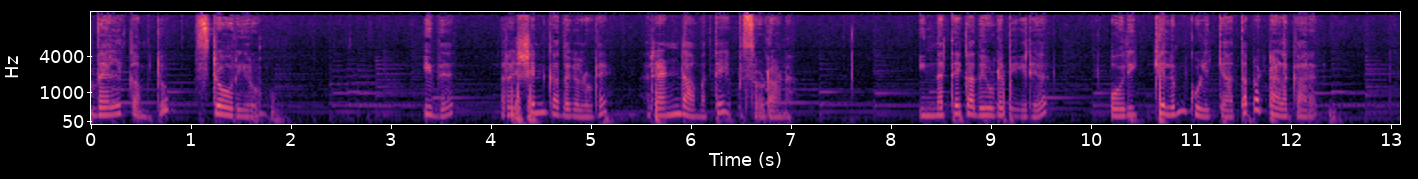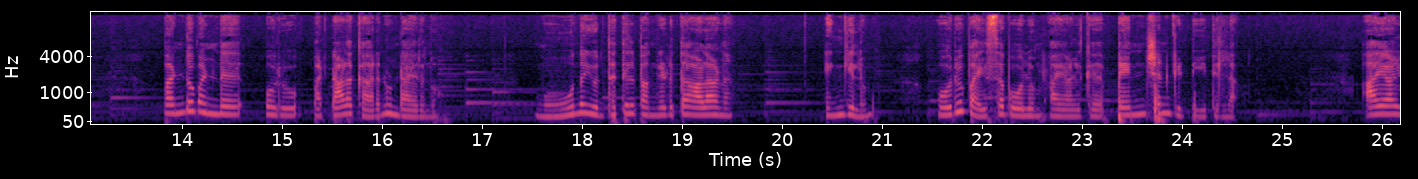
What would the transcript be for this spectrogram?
വെൽക്കം ടു സ്റ്റോറി റൂം ഇത് റഷ്യൻ കഥകളുടെ രണ്ടാമത്തെ എപ്പിസോഡാണ്. ഇന്നത്തെ കഥയുടെ പേര് ഒരിക്കലും കുളിക്കാത്ത പട്ടാളക്കാരൻ. പണ്ടു പണ്ട് ഒരു പട്ടാളക്കാരൻ ഉണ്ടായിരുന്നു. മൂന്ന് യുദ്ധത്തിൽ പങ്കെടുത്ത ആളാണ്. എങ്കിലും ഒരു പൈസ പോലും അയാൾക്ക് പെൻഷൻ കിട്ടിയിട്ടില്ല. അയാൾ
